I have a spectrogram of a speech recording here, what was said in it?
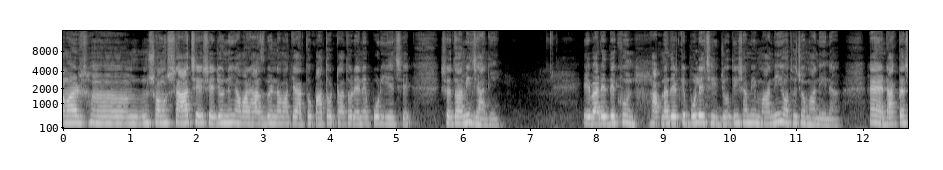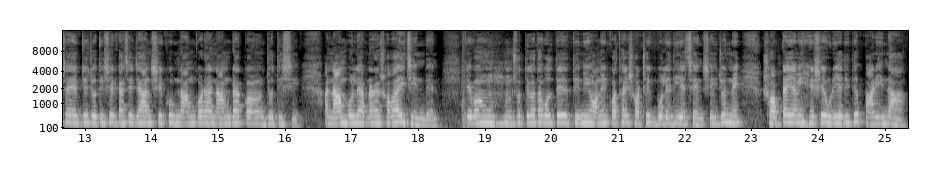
আমার সমস্যা আছে, সেজন্যই আমার হাজব্যান্ড আমাকে এত পাথর টাথর এনে পড়িয়েছে, সে তো আমি জানি। এবারে দেখুন, আপনাদেরকে বলেছি, জ্যোতিষ আমি মানি অথচ মানি না। হ্যাঁ ডাক্তার সাহেব যে জ্যোতিষের কাছে যান, সে খুব নাম করা, নাম ডাক জ্যোতিষী। আর নাম বলে আপনারা সবাই চিনবেন। এবং সত্যি কথা বলতে তিনি অনেক কথাই সঠিক বলে দিয়েছেন। সেই জন্যে সবটাই আমি হেসে উড়িয়ে দিতে পারি না।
